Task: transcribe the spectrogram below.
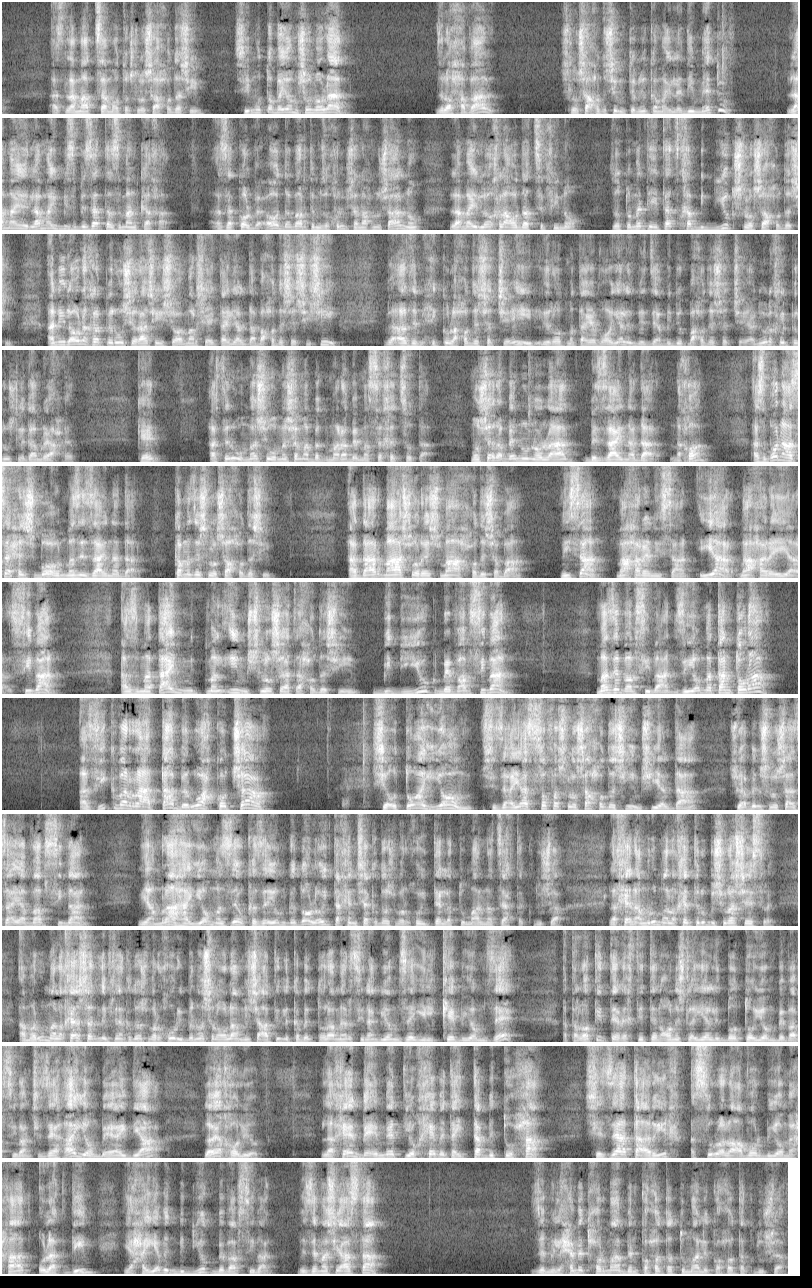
אז למה את שמה אותו שלושה חודשים? שימו אותו ביום שהוא נולד. זה לא חבל? שלושה חודשים, אתם יודעים כמה ילדים מתו? למה, למה היא בזבזה את הזמן ככה? אז הכל. ועוד דבר, אתם זוכרים שאנחנו שאלנו, למה היא לא יכלה עוד עד צפינו? זאת אומרת, היא הייתה צריכה בדיוק שלושה חודשים. אני לא הולך לפירוש של רש"י, שהוא אמר שהיא הייתה ילדה בחודש השישי, ואז הם חיכו לחודש התשיעי לראות מתי יבוא הילד, וזה היה בדיוק בחודש התשיעי. אני הולך לפירוש לגמרי אחר, כן? אז תראו, מה שהוא אומר שם בגמרא במסכת סוטה. משה רבנו נולד בזין אדר, נכון? אז בואו נעשה חשבון מה זה זין אדר. כמה זה שלושה חודשים? אדר, מה השורש, מה החודש הבא? ניסן. מה אחרי ניסן? אייר. מה אחרי אייר? סיוון. אז מתי מתמלאים שלושת החודשים? בדיוק בו' סיוון. מה זה ו' סיוון? זה יום מתן תורה. אז היא כבר ראתה ברוח קודשה שאותו היום, שזה היה סוף השלושה חודשים שהיא ילדה, שהוא היה בן שלושה, זה היה ו' סיוון. והיא אמרה, היום הזה הוא כזה יום גדול, לא ייתכן שהקדוש ברוך הוא ייתן לטומאה לנצח את הקדושה. לכן אמרו מלאכי, תראו בשורה 16, אמרו מלאכי אשר לפני הקדוש ברוך הוא, ריבונו של העולם, מי שעתיד לקבל תורה מהר סיני ביום זה, ילקה ביום זה? אתה לא תיתן, איך תיתן עונש לילד באותו יום בו' סיוון, שזה היום, בה"א הידיעה. לא יכול להיות. לכן באמת יוכבת הייתה בטוחה שזה התאריך, אסור לה לעבור ביום אחד או להקדים, היא חייבת בדיוק בו' סיוון, וזה מה שהיא עשתה. זה מלחמת חורמה בין כוחות הטומאה לכוחות הקדושה.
